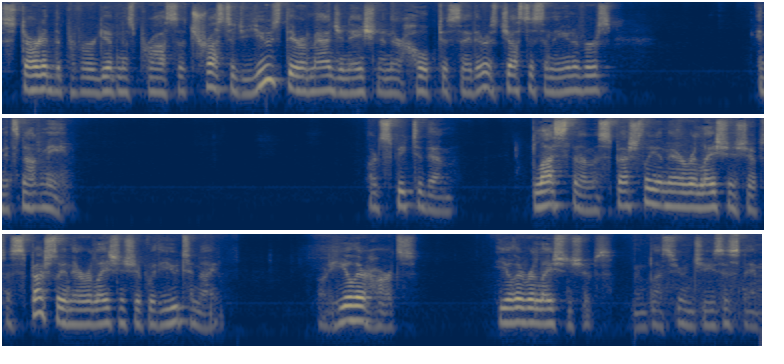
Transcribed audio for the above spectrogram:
started the forgiveness process, trusted you, used their imagination and their hope to say, there is justice in the universe, and it's not me. Lord, speak to them. Bless them, especially in their relationships, especially in their relationship with you tonight. Lord, heal their hearts, heal their relationships, and bless you in Jesus' name.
